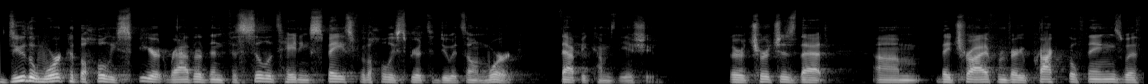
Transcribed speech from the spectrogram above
do the work of the Holy Spirit rather than facilitating space for the Holy Spirit to do its own work, that becomes the issue. There are churches that um, they try from very practical things with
